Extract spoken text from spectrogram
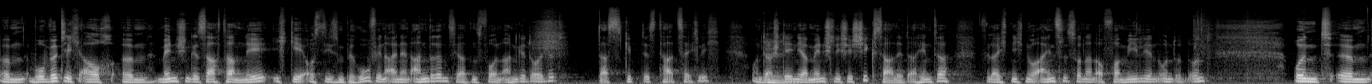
ähm, wo wirklich auch ähm, Menschen gesagt haben, nee, ich gehe aus diesem Beruf in einen anderen. Sie hatten es vorhin angedeutet. Das gibt es tatsächlich. Und da mhm. stehen ja menschliche Schicksale dahinter. Vielleicht nicht nur Einzel, sondern auch Familien und, und, und. Und ähm,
